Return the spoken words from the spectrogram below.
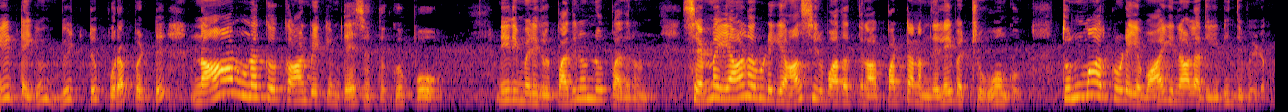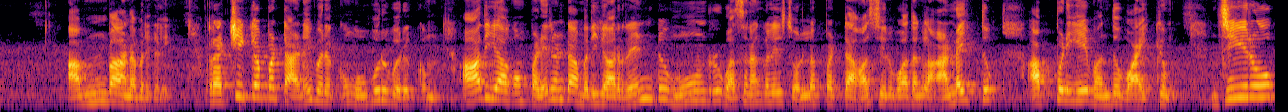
வீட்டையும் விட்டு புறப்பட்டு நான் உனக்கு காண்பிக்கும் தேசத்துக்கு போ. நீதிமொழிகள் பதினொன்று பதினொன்று. செம்மையானவருடைய ஆசீர்வாதத்தினால் பட்டணம் நிலை பெற்று ஓங்கும். துன்மார்க்குடைய வாயினால் அது இடிந்து விழும். அன்பானவர்களே ரட்சிக்கப்பட்ட அனைவருக்கும் ஒவ்வொருவருக்கும் ஆதியாகும் பனிரெண்டாம் அதிகாரம் ரெண்டு மூன்று வசனங்களில் சொல்லப்பட்ட ஆசீர்வாதங்கள் அனைத்தும் அப்படியே வந்து வாய்க்கும். ஜீரோ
